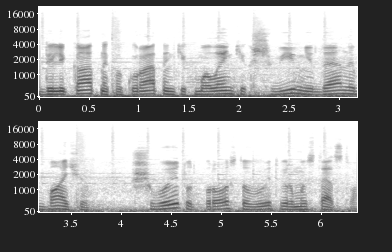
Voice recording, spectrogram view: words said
делікатних, акуратненьких, маленьких швів ніде не бачив. Шви тут просто витвір мистецтва.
